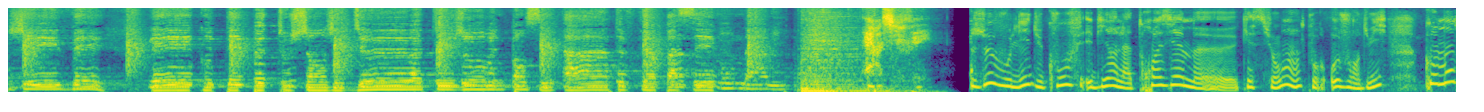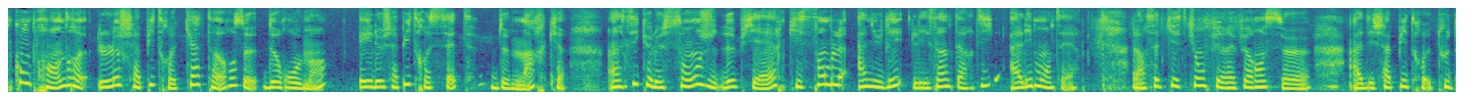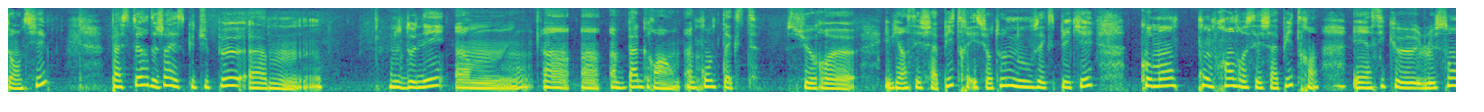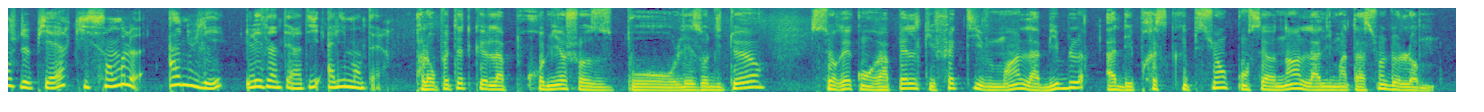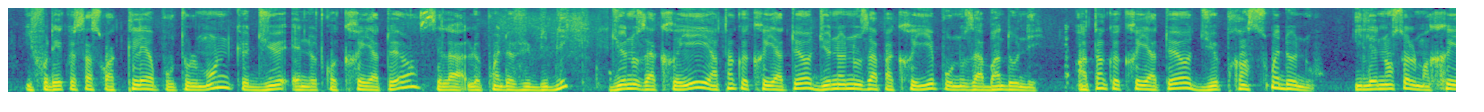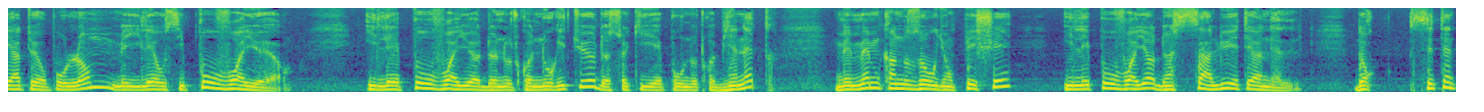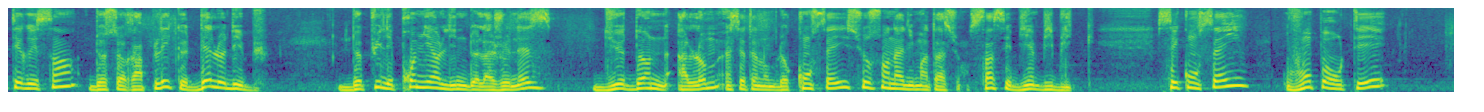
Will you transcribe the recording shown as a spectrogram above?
RJV. Écouter peut tout changer. Dieu a toujours une pensée à te faire passer, mon ami. RJV. Je vous lis du coup eh bien, la troisième euh, question hein, pour aujourd'hui. Comment comprendre le chapitre 14 de Romains et le chapitre 7 de Marc, ainsi que le songe de Pierre qui semble annuler les interdits alimentaires. Alors cette question fait référence euh, à des chapitres tout entiers. Pasteur, déjà, est-ce que tu peux euh, nous donner un, un, un, background, un contexte sur euh, eh bien, ces chapitres et surtout nous expliquer comment comprendre ces chapitres et ainsi que le songe de Pierre qui semble annuler les interdits alimentaires? Alors peut-être que la première chose pour les auditeurs serait qu'on rappelle qu'effectivement la Bible a des prescriptions concernant l'alimentation de l'homme. Il faudrait que ça soit clair pour tout le monde que Dieu est notre créateur, c'est là le point de vue biblique. Dieu nous a créés et en tant que créateur, Dieu ne nous a pas créés pour nous abandonner. En tant que créateur, Dieu prend soin de nous. Il est non seulement créateur pour l'homme, mais il est aussi pourvoyeur il est pourvoyeur de notre nourriture, de ce qui est pour notre bien-être, mais même quand nous aurions péché, il est pourvoyeur d'un salut éternel. Donc, c'est intéressant de se rappeler que dès le début, depuis les premières lignes de la Genèse, Dieu donne à l'homme un certain nombre de conseils sur son alimentation. Ça, c'est bien biblique. Ces conseils vont porter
